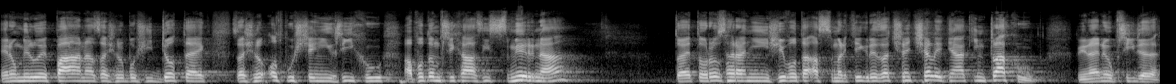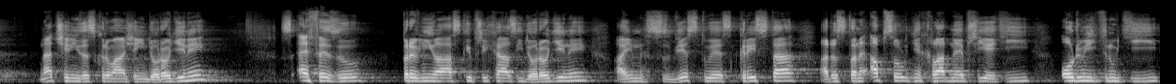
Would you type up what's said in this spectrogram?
jenom miluje pána, zažil boží dotek, zažil odpuštění hříchů a potom přichází smírna, to je to rozhraní života a smrti, kde začne čelit nějakým tlakům, kdy najednou přijde nadšený ze skromážení do rodiny, z Efezu, první lásky přichází do rodiny a jim zvěstuje z Krista a dostane absolutně chladné přijetí odmítnutí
